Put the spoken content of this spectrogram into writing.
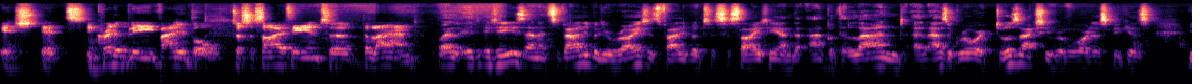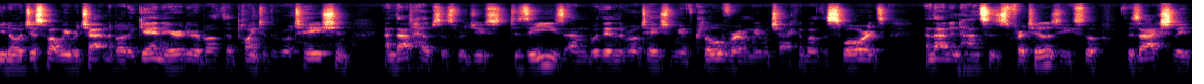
it's it's incredibly valuable to society and to the land. Well, it, it is, and it's valuable. You're right; it's valuable to society, and the, but the land, and as a grower, it does actually reward us because you know just what we were chatting about again earlier about the point of the rotation, and that helps us reduce disease. And within the rotation, we have clover, and we were chatting about the swards, and that enhances fertility. So there's actually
